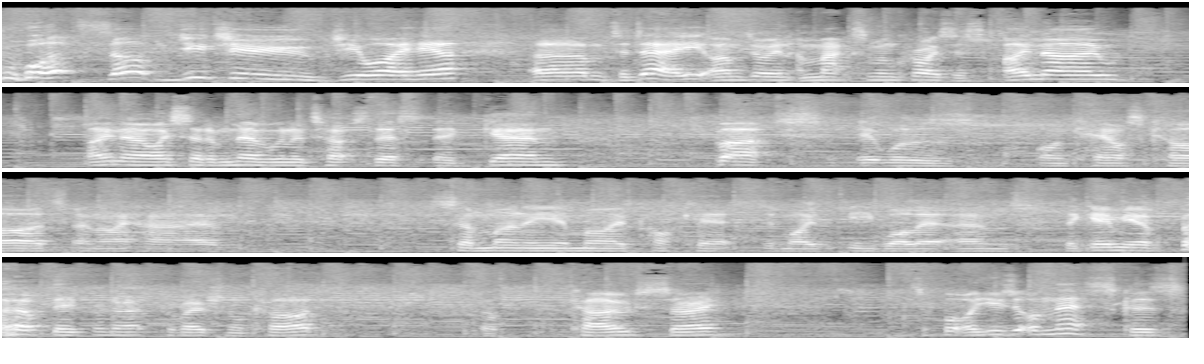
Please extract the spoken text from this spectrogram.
What's up YouTube? GOI here. Um, today I'm doing a Maximum Crisis. I know, I know I said I'm never going to touch this again, but it was on Chaos Cards and I had some money in my pocket, in my e-wallet, and they gave me a birthday promotional card, a code, sorry. So I thought I'd use it on this, because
